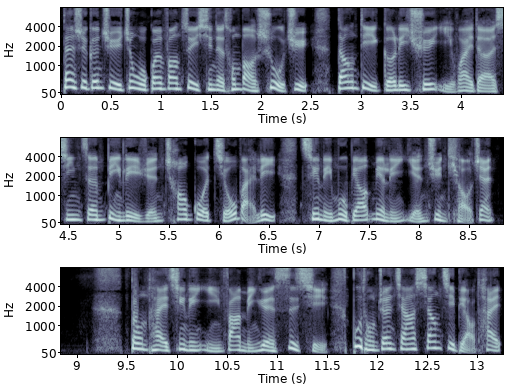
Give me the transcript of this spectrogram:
但是根据中国官方最新的通报数据，当地隔离区以外的新增病例仍超过九百例，清零目标面临严峻挑战。动态清零引发民怨四起，不同专家相继表态。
